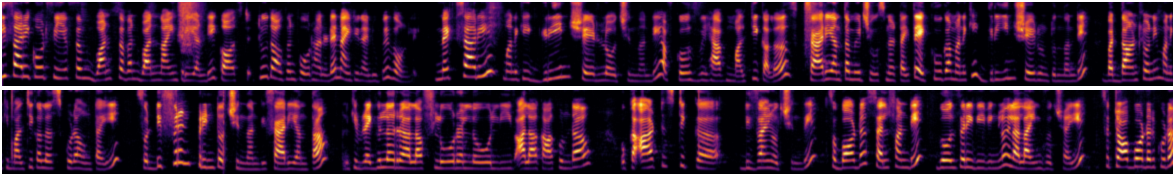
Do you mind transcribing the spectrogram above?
ఈ sari code CSM one seven one nine three అండి. Cost two thousand four hundred and ninety nine rupees only next sari మనకి గ్రీన్ షేడ్లో వచ్చిందండి. Of course we have multi colours sari అంతా మీరు చూసినట్టయితే ఎక్కువగా మనకి గ్రీన్ షేడ్ ఉంటుందండి. బట్ దాంట్లోనే మనకి మల్టీ కలర్స్ కూడా ఉంటాయి. సో డిఫరెంట్ ప్రింట్ వచ్చిందండి శారీ అంతా. మనకి రెగ్యులర్ అలా ఫ్లోరల్లో లీవ్ అలా కాకుండా ఒక ఆర్టిస్టిక్ డిజైన్ వచ్చింది. సో బార్డర్ సెల్ఫ్ అండి. గోల్జరీ వీవింగ్లో ఇలా లైన్స్ వచ్చాయి. సో టాప్ బార్డర్ కూడా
